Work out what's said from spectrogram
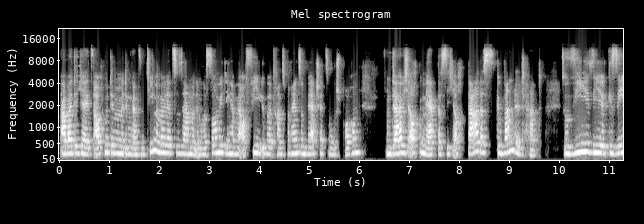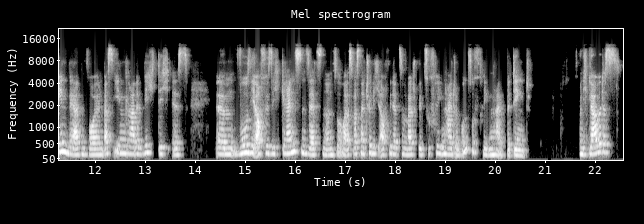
arbeite ich ja jetzt auch mit dem, mit dem ganzen Team immer wieder zusammen und im Ressort-Meeting haben wir auch viel über Transparenz und Wertschätzung gesprochen. Und da habe ich auch gemerkt, dass sich auch da das gewandelt hat. So wie sie gesehen werden wollen, was ihnen gerade wichtig ist, ähm, wo sie auch für sich Grenzen setzen und sowas, was natürlich auch wieder zum Beispiel Zufriedenheit und Unzufriedenheit bedingt. Und ich glaube, das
